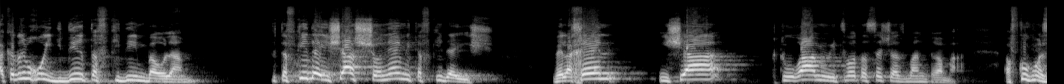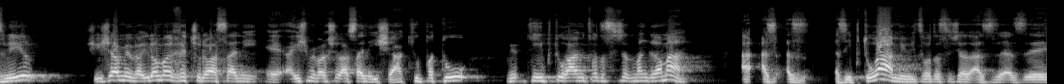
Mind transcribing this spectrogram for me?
הקדוש ברוך הוא הגדיר תפקידים בעולם. ותפקיד האישה שונה מתפקיד האיש. ולכן אישה פטורה ממצוות עשה של הזמן גרמה. הרב קוק מסביר שאישה, מבר- היא לא מברכת שלא עשני, אה, האיש מברך שלא עשני אישה, כי הוא פטור, כי היא פטורה ממצוות עשה של הזמן גרמה. אז, אז, אז היא פטורה ממצוות עשה של, אז, אז, אה,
